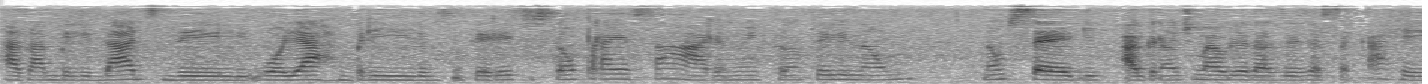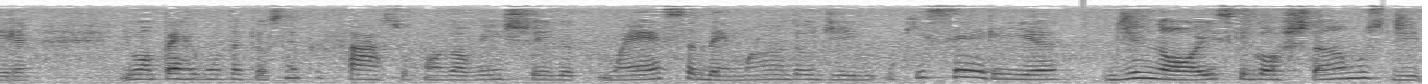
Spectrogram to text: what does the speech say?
as habilidades dele, o olhar brilha, os interesses estão para essa área. No entanto, ele não não segue, a grande maioria das vezes, essa carreira. E uma pergunta que eu sempre faço quando alguém chega com essa demanda, eu digo: o que seria de nós que gostamos de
